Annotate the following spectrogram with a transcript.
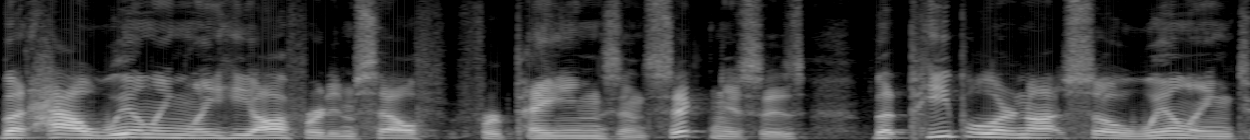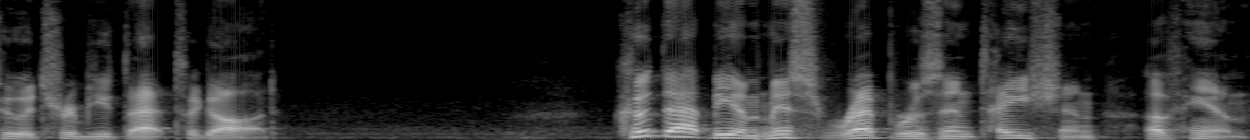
but how willingly he offered himself for pains and sicknesses, but people are not so willing to attribute that to God. Could that be a misrepresentation of him?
